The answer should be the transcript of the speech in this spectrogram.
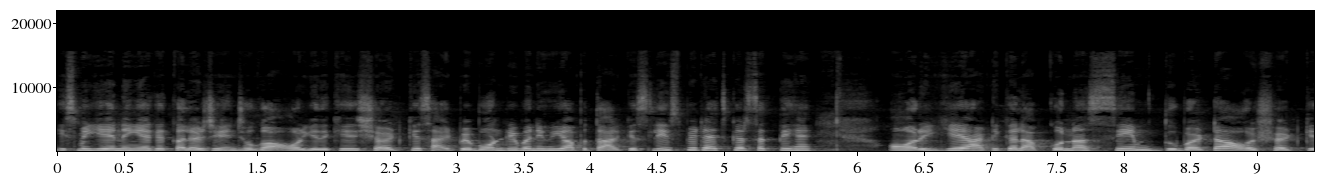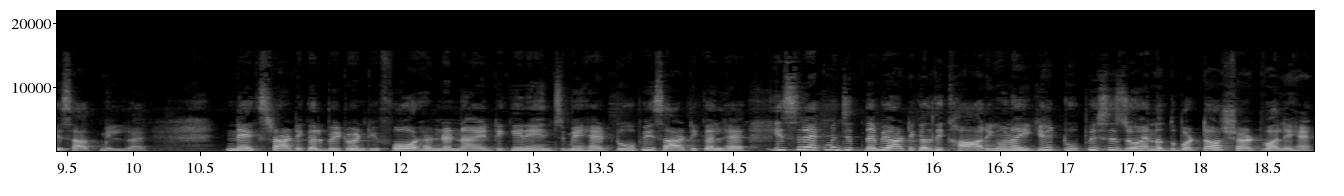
इसमें यह नहीं है कि कलर चेंज होगा और ये देखिए शर्ट के साइड पे बाउंड्री बनी हुई आप उतार के स्लीव्स पे अटैच कर सकते हैं। और ये आर्टिकल आपको ना सेम दुबट्टा और शर्ट के साथ मिल रहा है। नेक्स्ट आर्टिकल भी ट्वेंटी फोर हंड्रेड नाइन्टी की रेंज में है टू पीस आर्टिकल है। इस रैक में जितने भी आर्टिकल दिखा रही हूँ ना, ये टू पीसेस जो है ना दुबट्टा और शर्ट वाले हैं।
